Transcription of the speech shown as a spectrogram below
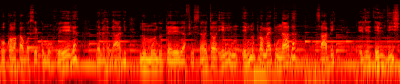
vou colocar você como ovelha, não é verdade? No mundo tereis aflição. Então ele, ele não promete nada, sabe? Ele, ele diz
